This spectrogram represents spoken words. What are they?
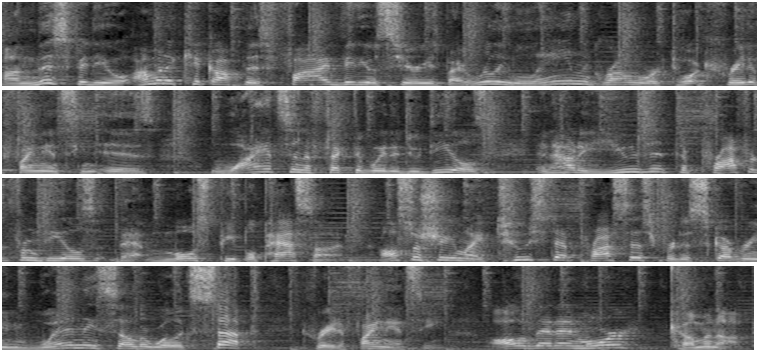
On this video, I'm gonna kick off this five video series by really laying the groundwork to what creative financing is, why it's an effective way to do deals, and how to use it to profit from deals that most people pass on. I'll also show you my two step process for discovering when a seller will accept creative financing. All of that and more coming up.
